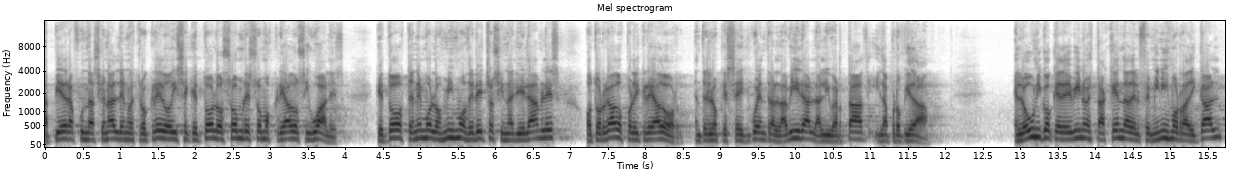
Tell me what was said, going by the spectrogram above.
La piedra fundacional de nuestro credo dice que todos los hombres somos creados iguales, que todos tenemos los mismos derechos inalienables otorgados por el Creador, entre los que se encuentran la vida, la libertad y la propiedad. En lo único que devino esta agenda del feminismo radical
